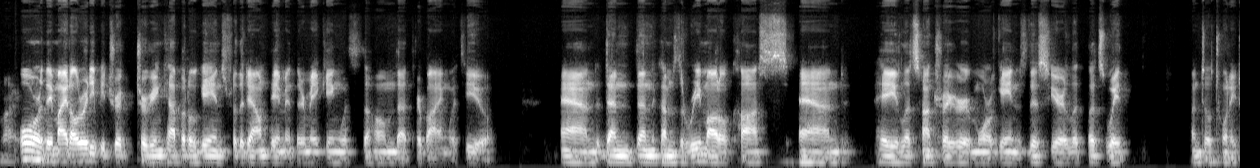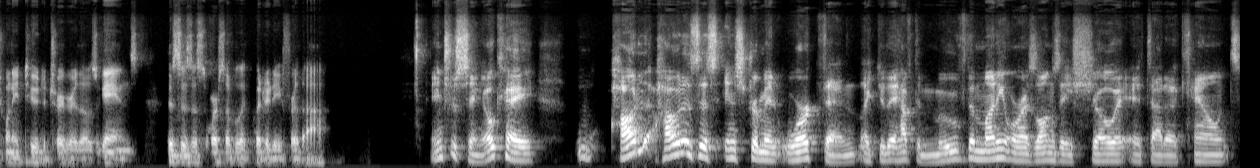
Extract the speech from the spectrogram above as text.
right. or they might already be tr- triggering capital gains for the down payment they're making with the home that they're buying with you. And then then comes the remodel costs, and hey, let's not trigger more gains this year. Let, let's wait until 2022 to trigger those gains. This is a source of liquidity for that. Interesting. Okay. How do, how does this instrument work then? Like, do they have to move the money, or as long as they show it, it's at an account,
